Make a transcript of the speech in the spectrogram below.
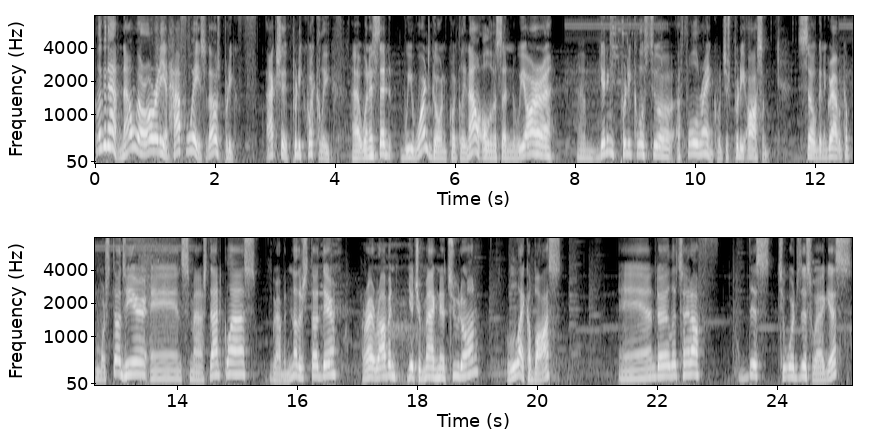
Look at that, now we're already at halfway, so that was pretty, actually pretty quickly. Uh, when I said we weren't going quickly, now all of a sudden we are uh, um, getting pretty close to a, a full rank, which is pretty awesome. So, gonna grab a couple more studs here and smash that glass. Grab another stud there. Alright, Robin, get your magnet suit on, like a boss. And uh, let's head off this towards this way, I guess.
